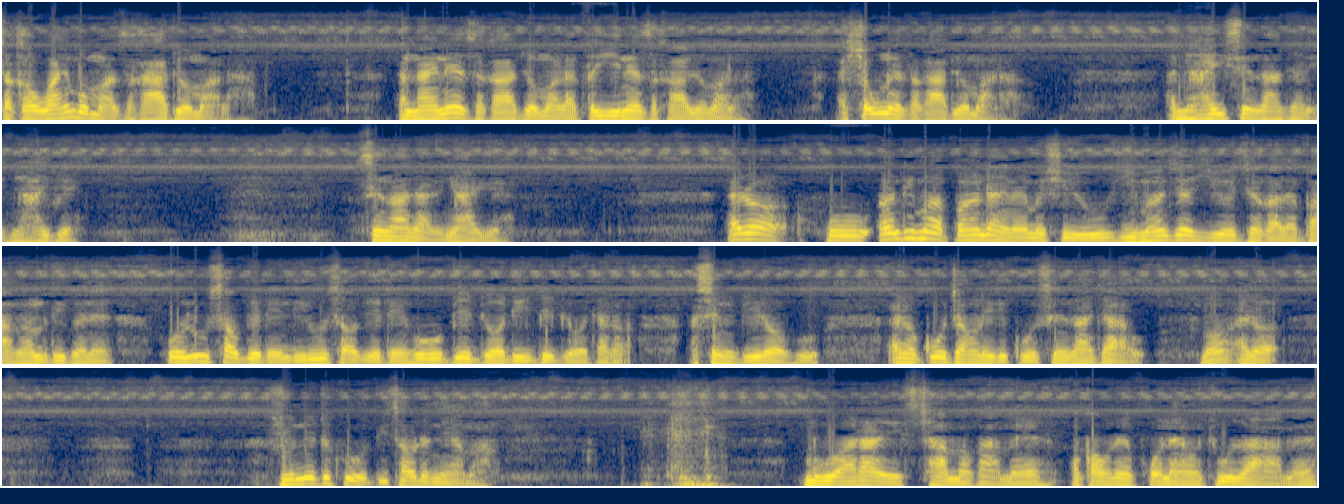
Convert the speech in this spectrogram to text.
စကားဝိုင်းပေါ်မှာစကားပြောမှာလားအနိုင်နဲ့စကားပြောမှာလားတည်ရင်နဲ့စကားပြောမှာလားအရှုံးနဲ့စကားပြောမှာလားအများကြီးစဉ်းစားကြတယ်အများကြီးပဲ စဉ်းစားကြတယ်အများကြီးပဲအဲ့တော့ဟိုအန်တီမပန်းတိုင်လည်းမရှိဘူးရီမန်းချက်ရီရွယ်ချက်ကလည်းဘာမှမသိပဲနဲ့ဟိုလူဆောက်ပြစ်တယ်ဒီလူဆောက်ပြစ်တယ်ဟိုပြစ်ပြောဒီပြစ်ပြောကြတော့အဆင်မပြေတော့ဘူးအဲ့တော့ကိုယ့်အကြောင်းလေးတွေကိုစဉ်းစားကြအောင်နော်အဲ့တော့ unit တစ်ခုကိုတိဆောက်တဲ့နေရာမှာမူဝါဒတွေချမှတ်ကြမယ်အကောင့်တွေပေါ်နိုင်အောင်ကြိုးစားရမယ်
